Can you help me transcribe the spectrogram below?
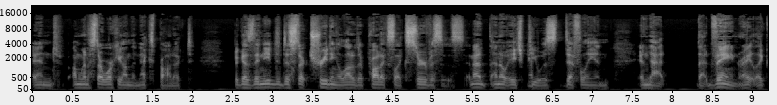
and I'm going to start working on the next product because they needed to start treating a lot of their products like services. And I, I know HP was definitely in in that that vein, right? Like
